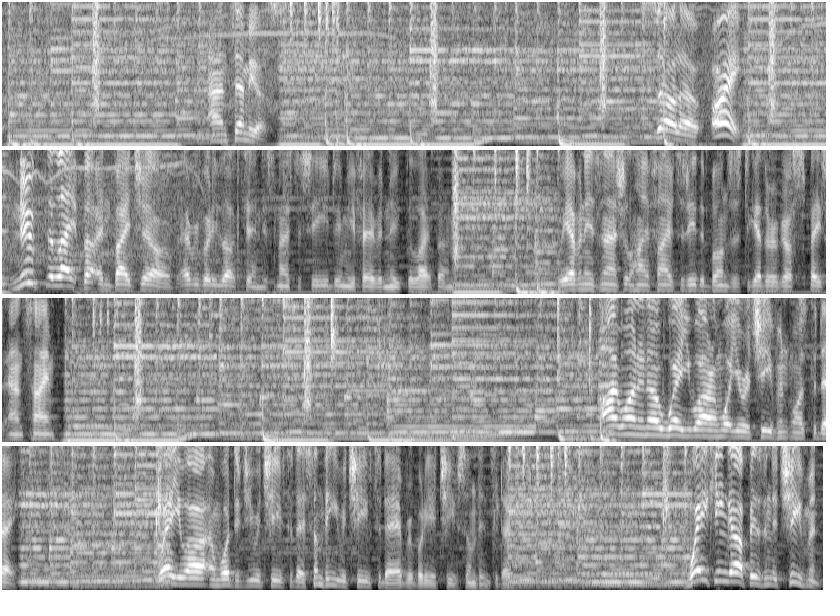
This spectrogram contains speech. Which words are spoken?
Antemios. Solo. Oi! Nuke the like button by Jove. Everybody locked in. It's nice to see you. Do me a favor, nuke the like button. We have an international high five to do that bonds us together across space and time. I want to know where you are and what your achievement was today. Where you are and what did you achieve today? Something you achieved today. Everybody achieved something today. Waking up is an achievement.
